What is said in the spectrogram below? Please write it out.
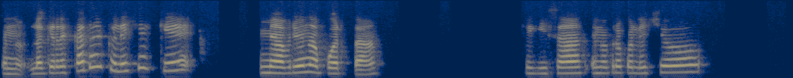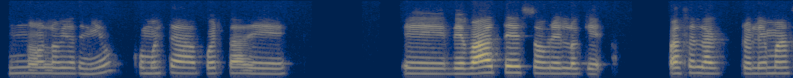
Bueno, lo que rescato del colegio es que me abrió una puerta que quizás en otro colegio no lo hubiera tenido, como esta puerta de eh, debate sobre lo que pasa en los problemas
